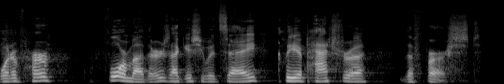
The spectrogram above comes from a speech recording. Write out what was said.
one of her foremothers, I guess you would say, Cleopatra the first.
